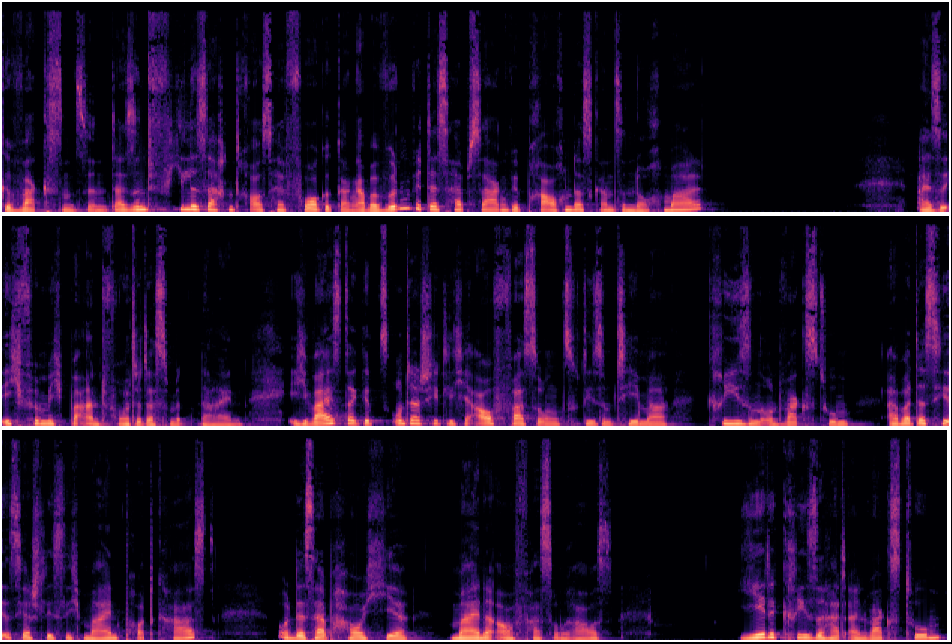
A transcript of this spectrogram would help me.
gewachsen sind, da sind viele Sachen draus hervorgegangen. Aber würden wir deshalb sagen, wir brauchen das Ganze nochmal? Also ich für mich beantworte das mit Nein. Ich weiß, da gibt's unterschiedliche Auffassungen zu diesem Thema Krisen und Wachstum, aber das hier ist ja schließlich mein Podcast und deshalb haue ich hier meine Auffassung raus. Jede Krise hat ein Wachstum,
